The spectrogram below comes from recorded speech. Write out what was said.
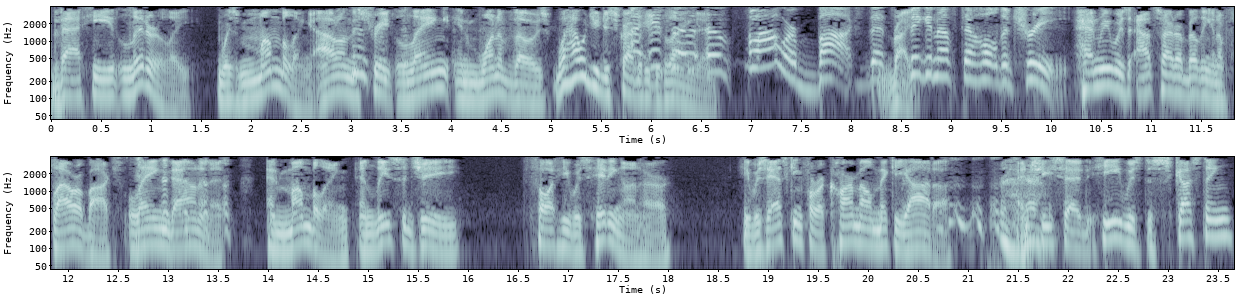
that he literally was mumbling out on the street, laying in one of those... Well, how would you describe what he was it's laying in? a, a flower box that's Right. big enough to hold a tree. Henry was outside our building in a flower box, laying down in it and mumbling, and Lisa G thought he was hitting on her. He was asking for a caramel macchiata, and she said he was disgusting.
